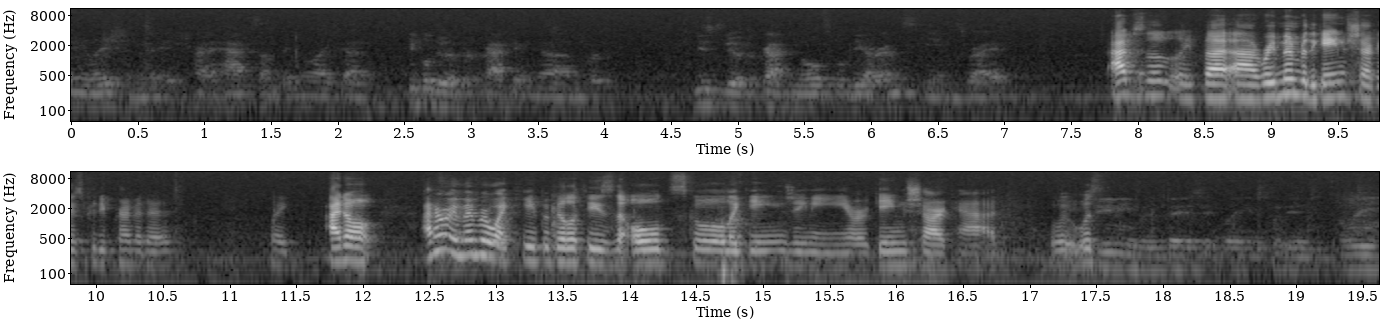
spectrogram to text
emulation, they try to hack something like, uh, people do it for cracking, um, or used to do it for cracking old school DRM schemes, right? Absolutely, but uh, remember the Game Shark is pretty primitive. Like I don't, I don't remember what capabilities the old school like Game Genie or Game Shark had. Was Genie was basically, you put in three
